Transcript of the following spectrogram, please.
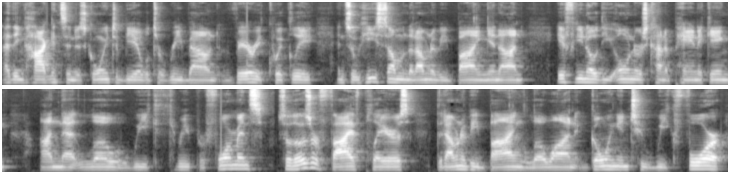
I think Hockenson is going to be able to rebound very quickly. And so he's someone that I'm going to be buying in on if, you know, the owner's kind of panicking on that low week three performance. So those are five players that I'm going to be buying low on going into week four.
